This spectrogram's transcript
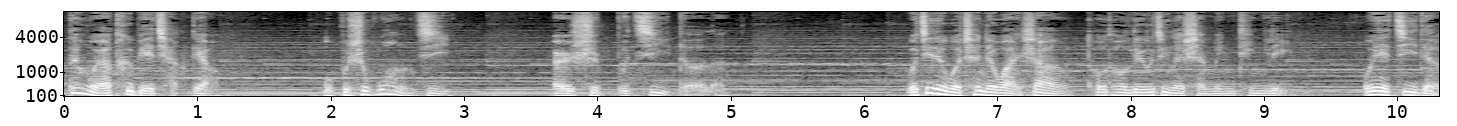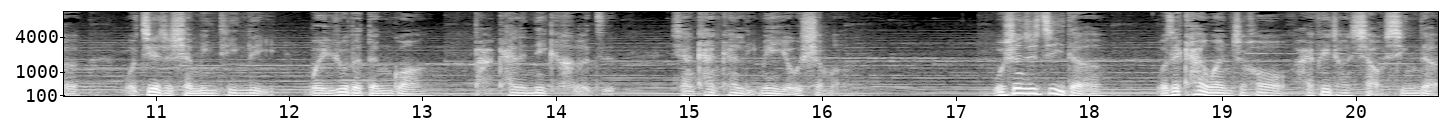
但我要特别强调，我不是忘记，而是不记得了。我记得我趁着晚上偷偷溜进了神明厅里，我也记得我借着神明厅里微弱的灯光。打开了那个盒子，想看看里面有什么。我甚至记得，我在看完之后，还非常小心地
